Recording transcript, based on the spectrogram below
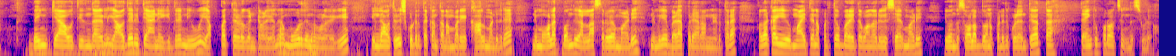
ಬೆಂಕಿ ಆಹುತಿಯಿಂದ ಇರಲಿ ಯಾವುದೇ ರೀತಿ ಹಾನಿಯಾಗಿದ್ದರೆ ನೀವು ಎಪ್ಪತ್ತೆರಡು ಗಂಟೆ ಒಳಗೆ ಅಂದರೆ ಮೂರು ದಿನದ ಒಳಗಾಗಿ ಇಲ್ಲಿ ನಾವು ತಿಳಿಸ್ಕೊಟ್ಟಿರ್ತಕ್ಕಂಥ ನಂಬರಿಗೆ ಕಾಲ್ ಮಾಡಿದರೆ ನಿಮ್ಮ ಹೊಲಕ್ಕೆ ಬಂದು ಎಲ್ಲ ಸರ್ವೆ ಮಾಡಿ ನಿಮಗೆ ಬೆಳೆ ಪರಿಹಾರವನ್ನು ನೀಡ್ತಾರೆ. ಅದಕ್ಕಾಗಿ ಈ ಮಾಹಿತಿಯನ್ನು ಪ್ರತಿಯೊಬ್ಬ ರೈತ ಬಾಂಧವರಿಗೆ ಶೇರ್ ಮಾಡಿ ಈ ಒಂದು ಸೌಲಭ್ಯವನ್ನು ಪಡೆದುಕೊಳ್ಳಿ ಅಂತ ಹೇಳ್ತಾ thank you for watching this video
